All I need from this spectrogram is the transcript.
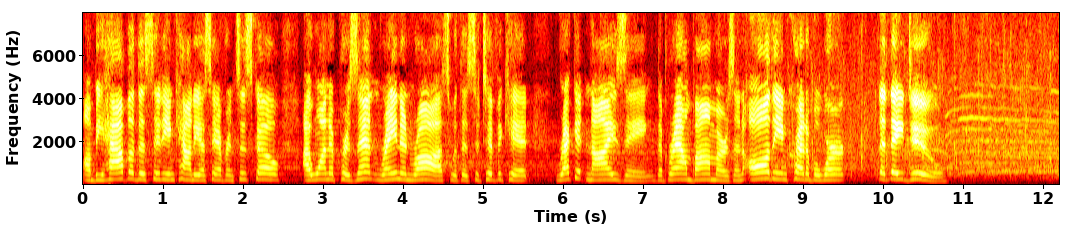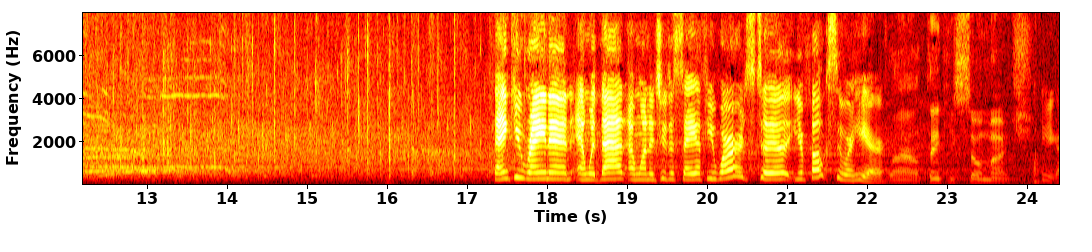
on behalf of the City and County of San Francisco, I want to present Rainen Ross with a certificate recognizing the Brown Bombers and all the incredible work that they do. Thank you, Rainen. And with that, I wanted you to say a few words to your folks who are here. Wow, thank you so much. Here you go.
